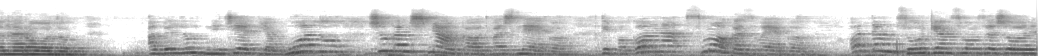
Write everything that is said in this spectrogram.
do narodu. Aby lud nie cierpiał głodu, szukam śmiałka odważnego, gdy pokona smoka złego. Oddam córkę swą za żonę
